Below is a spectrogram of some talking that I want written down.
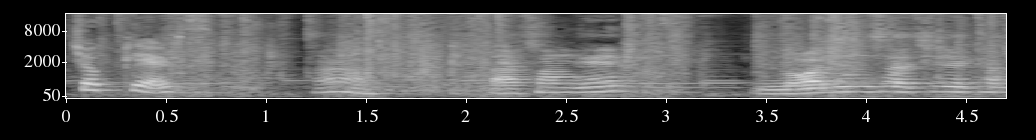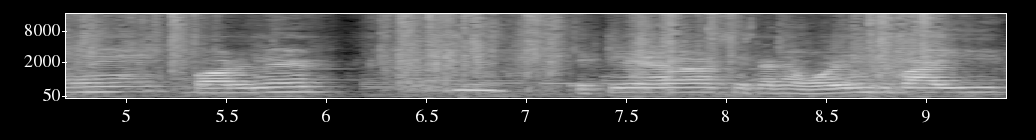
চকলেয়ার্স হ্যাঁ তার সঙ্গে লজেন্স আছে এখানে পার্লের এক্লেয়ার্স এখানে অরেঞ্জ বাইট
